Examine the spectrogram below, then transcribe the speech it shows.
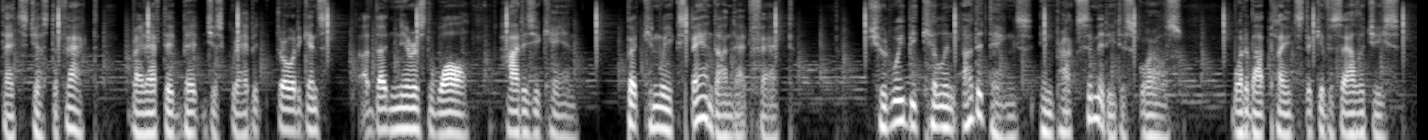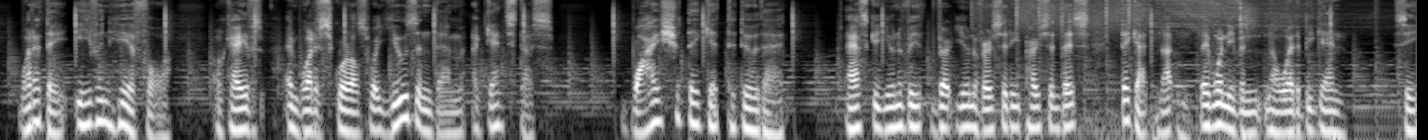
That's just a fact. Right after it bit, just grab it, throw it against uh, the nearest wall, hard as you can. But can we expand on that fact? Should we be killing other things in proximity to squirrels? What about plants that give us allergies? What are they even here for? Okay, and what if squirrels were using them against us? Why should they get to do that? Ask a university person this, they got nothing. They wouldn't even know where to begin. See,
